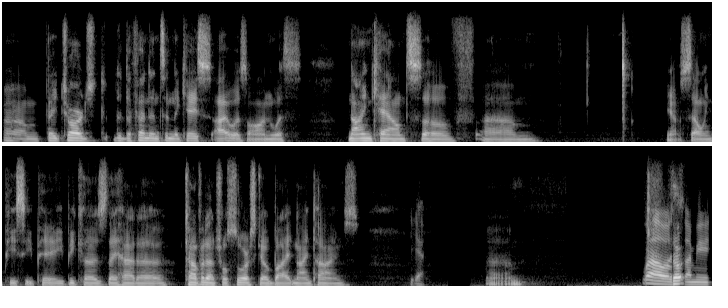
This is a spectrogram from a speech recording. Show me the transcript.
Um, they charged the defendants in the case I was on with nine counts of, um, you know, selling PCP because they had a confidential source go buy it nine times. Yeah. Um, well, So- I mean,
